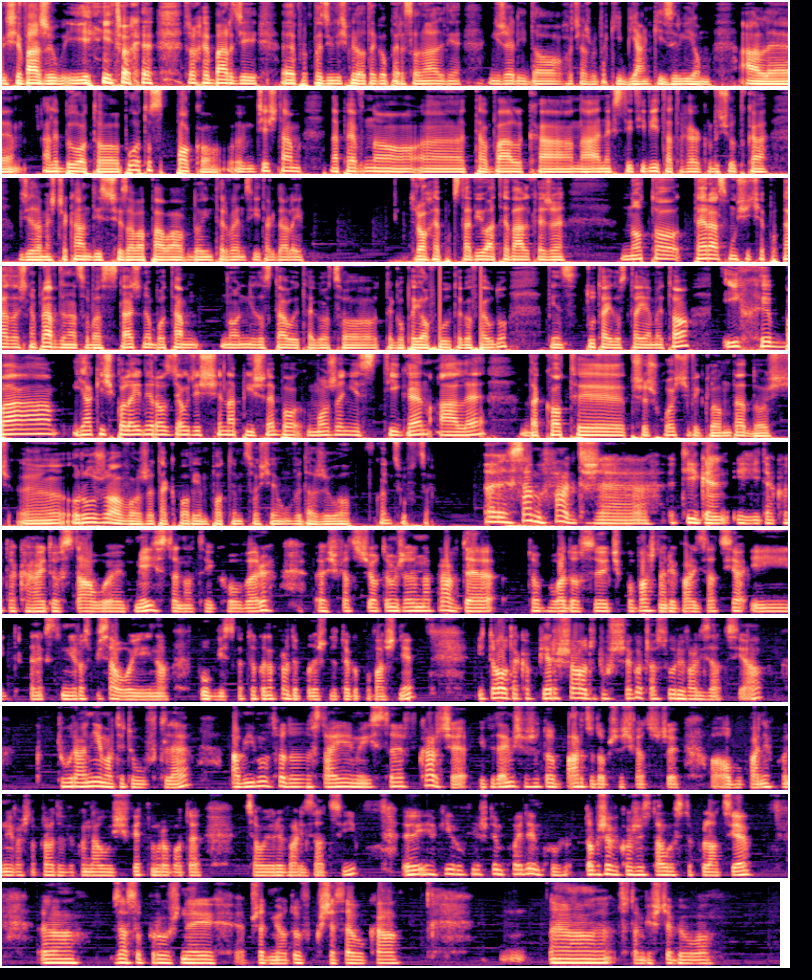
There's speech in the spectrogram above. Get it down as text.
e, się ważył i, i trochę, trochę bardziej e, podchodziliśmy do tego personalnie, niżeli do chociażby takiej Bianki z Rią, ale, ale było, to, było to spoko. Gdzieś tam na pewno e, ta walka na NXT TV, ta taka króciutka, gdzie tam jeszcze Candice się załapała do interwencji i tak dalej, trochę postawiła tę walkę, że no to teraz musicie pokazać naprawdę na co was stać, no bo tam no, nie dostały tego, co, tego payoffu, tego feudu, więc tutaj dostajemy to i chyba jakiś kolejny rozdział gdzieś się napisze, bo może nie Stigen, ale Dakoty przyszłość wygląda dość y, różowo, że tak powiem, po tym, co się wydarzyło w końcówce. E, Sam fakt, że Tegan i Dakota Kai dostały miejsce na takeover e, świadczy o tym, że naprawdę to była dosyć poważna rywalizacja i NXT nie rozpisało jej na pół gwizdka, tylko naprawdę podeszli do tego poważnie. I to taka pierwsza od dłuższego czasu rywalizacja, która nie ma tytułu w tle, a mimo to dostaje miejsce w karcie. I wydaje mi się, że to bardzo dobrze świadczy o obu paniach, ponieważ naprawdę wykonały świetną robotę całej rywalizacji, y, jak i również w tym pojedynku. Dobrze wykorzystały stypulacje, y, zasób różnych przedmiotów, krzesełka. y, Co tam jeszcze było?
